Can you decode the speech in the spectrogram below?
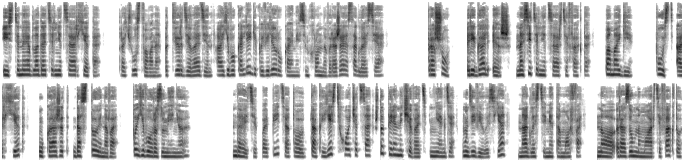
истинная обладательница архета, Прочувствовано, подтвердил один, а его коллеги повели руками, синхронно выражая согласие. «Прошу, Регаль Эш, носительница артефакта, помоги. Пусть Архет укажет достойного, по его разумению». «Дайте попить, а то так есть хочется, что переночевать негде», — удивилась я наглости метаморфа. Но разумному артефакту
